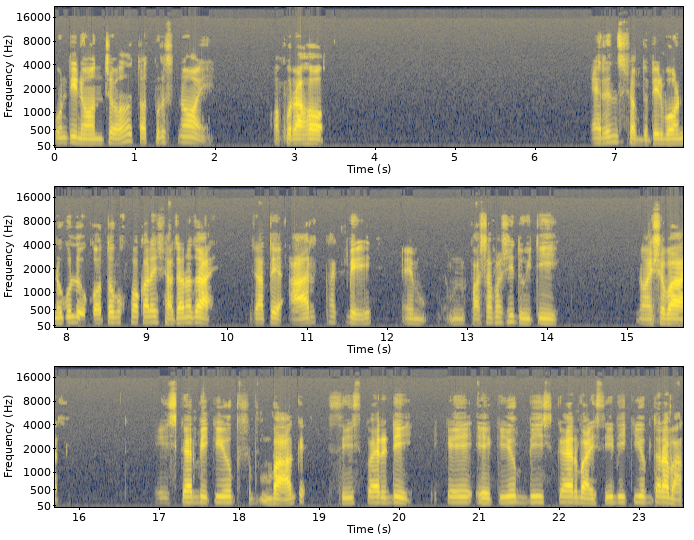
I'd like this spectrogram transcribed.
কোনটি নঞ্চ? তৎপুরুষ নয়। অপরাহ। অ্যারেঞ্জ শব্দটির বর্ণগুলো কত প্রকারে সাজানো যায় যাতে আর থাকবে পাশাপাশি দুইটি? নয়শো বার। এ স্কোয়ার বি কিউব বাঘ সি স্কোয়ার ডি। কে, A cube, B square by C D cube দ্বারা ভাগ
